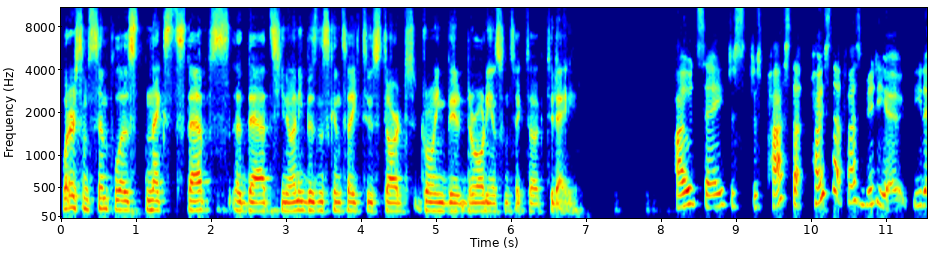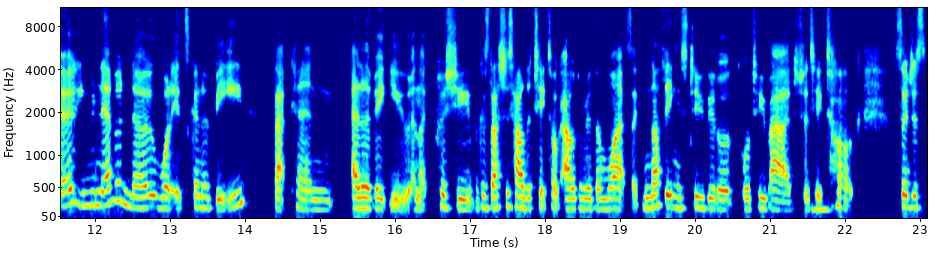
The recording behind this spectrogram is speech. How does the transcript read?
What are some simplest next steps uh, that you know any business can take to start growing their, their audience on tiktok today? I would say just just post that post that first video. You know you never know what it's going to be that can elevate you and like push you because that's just how the tiktok algorithm works like nothing is too good or, or too bad for tiktok so just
